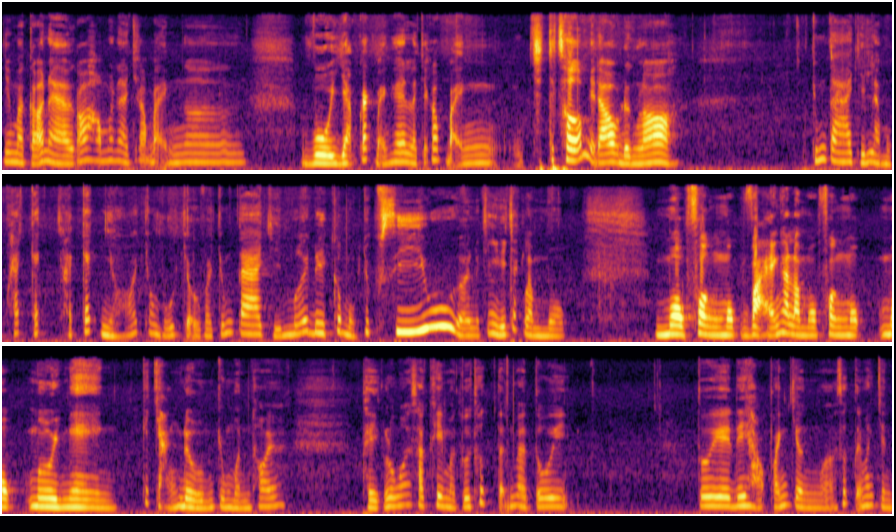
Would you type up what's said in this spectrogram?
nhưng mà cỡ nào có không là cho các bạn uh, vùi dập các bạn hay là cho các bạn chết sớm vậy đâu đừng lo. Chúng ta chỉ là một hạt cát hạt cát nhỏ trong vũ trụ và chúng ta chỉ mới đi có một chút xíu gọi là cái gì chắc là một một phần một vạn hay là một phần một một mười ngàn cái chặng đường của chúng mình thôi á. Thiệt luôn á sau khi mà tôi thức tỉnh và tôi tôi đi học khoảng chừng ờ, thức tỉnh khoảng chừng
